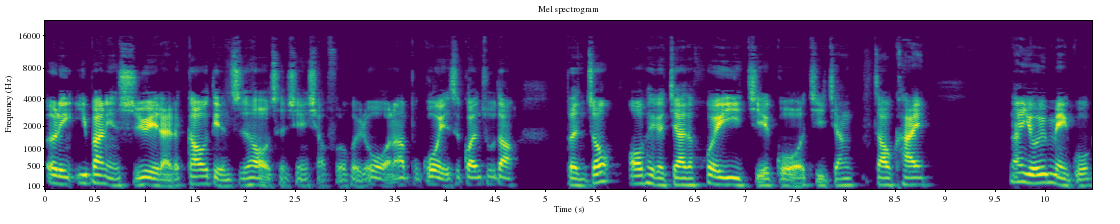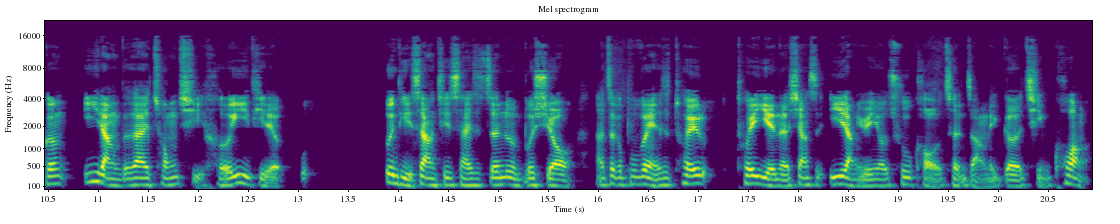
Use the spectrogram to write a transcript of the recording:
二零一八年十月以来的高点之后，呈现小幅的回落。那不过也是关注到本周 OPEC 加的会议结果即将召开。那由于美国跟伊朗的在重启核议题的。问题上其实还是争论不休，那这个部分也是推推延了像是伊朗原油出口成长的一个情况，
